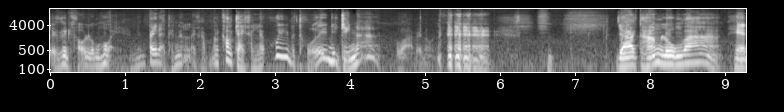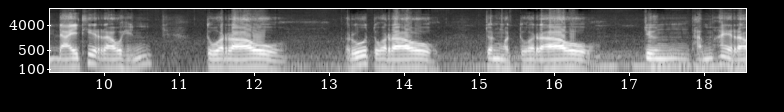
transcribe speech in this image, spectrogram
จะขึ้นเขาลงห้วยไปได้ทั้งนั้นเลยครับ มันเข้าใจกันแล้วอุ้ยมาโถยจริงๆนะว่าไปโน่นอยากถามลุงว่าเหตุใดที่เราเห็นตัวเรา รู้ตัวเรา จนหมดตัวเรา จึงทำให้เรา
